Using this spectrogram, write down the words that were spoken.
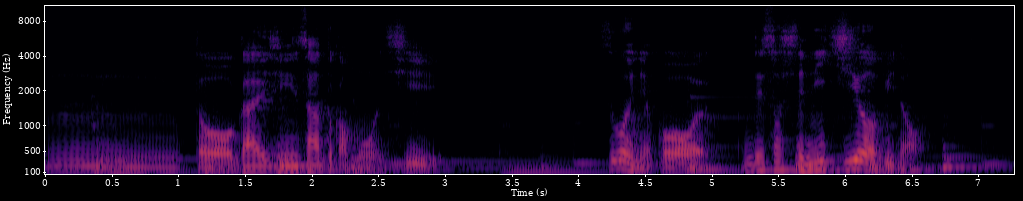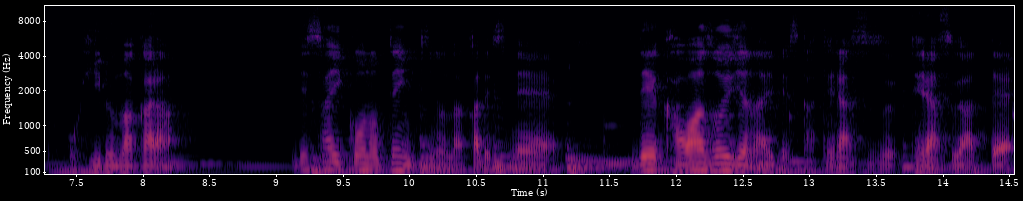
うーんと、外人さんとかも多いし、すごいね、こう、で、そして日曜日のお昼間から、で、最高の天気の中ですね、で、川沿いじゃないですか、テラス、テラスがあって。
